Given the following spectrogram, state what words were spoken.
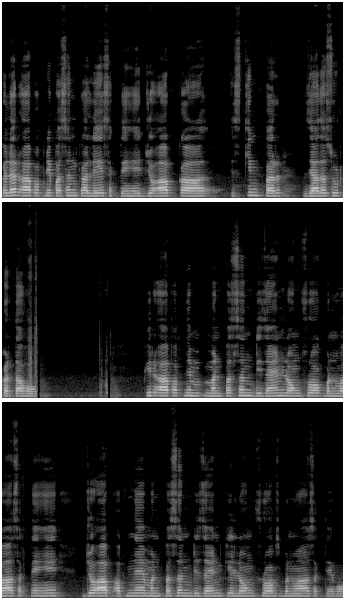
कलर आप अपने पसंद का ले सकते हैं, जो आपका स्किन पर ज़्यादा सूट करता हो। फिर आप अपने मनपसंद डिज़ाइन लॉन्ग फ्रॉक बनवा सकते हैं, जो आप अपने मनपसंद डिज़ाइन के लॉन्ग फ्रॉक्स बनवा सकते हो।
